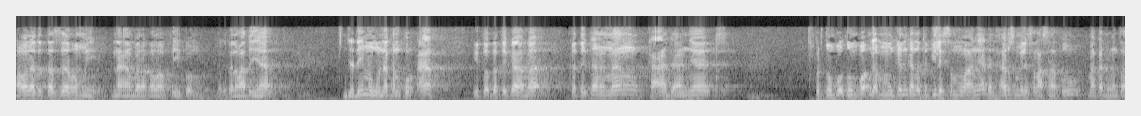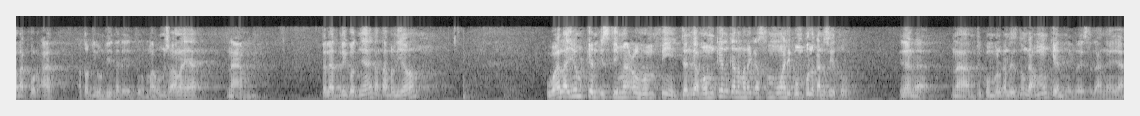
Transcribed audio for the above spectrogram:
awla tatazahumi. Na'am barakallahu fikum. Kita lamati ya. Jadi menggunakan Qur'an itu ketika apa? Ketika memang keadaannya bertumpuk-tumpuk enggak memungkinkan untuk dipilih semuanya dan harus memilih salah satu, maka dengan cara Qur'an atau diundi tadi itu. Mahum insyaallah ya. Naam. Kita lihat berikutnya kata beliau wala yumkin istima'uhum fi dan enggak mungkin karena mereka semua dikumpulkan di situ. Ya enggak? Nah, dikumpulkan di situ enggak mungkin itu istilahnya ya.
